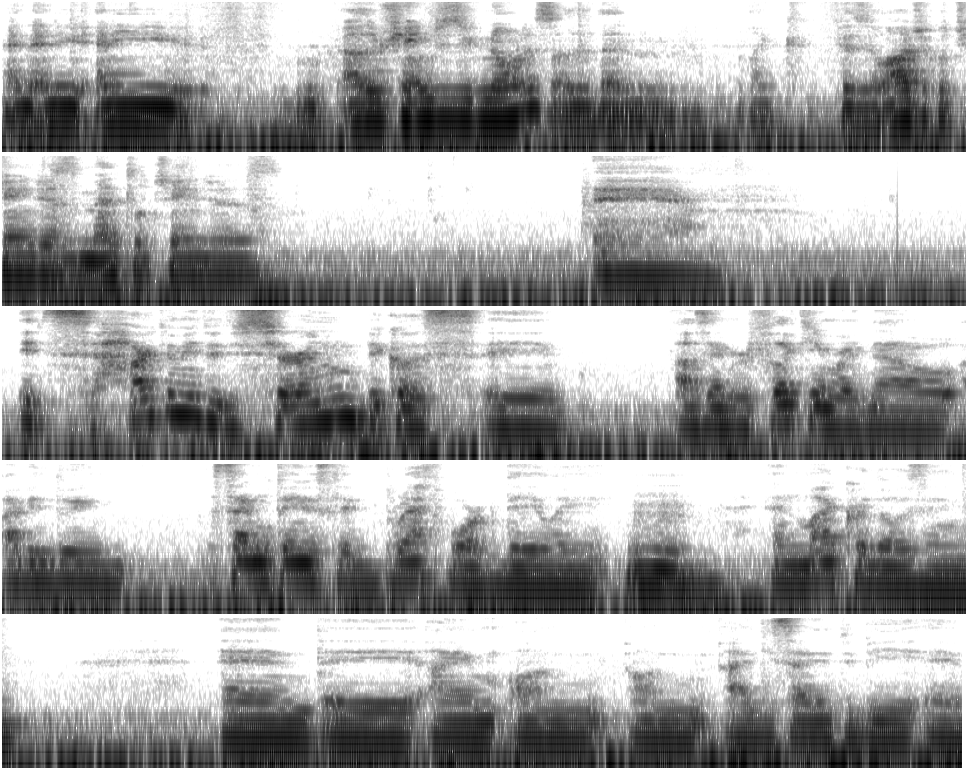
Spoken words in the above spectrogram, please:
And any any other changes you've noticed other than like physiological changes, mental changes? Um, it's hard for me to discern because uh, as I'm reflecting right now, I've been doing simultaneously breath work daily Mm. and microdosing, and uh, I'm on on. I decided to be a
